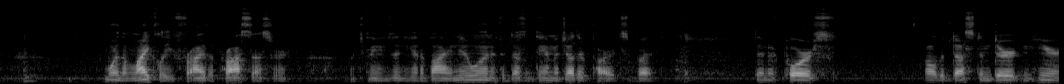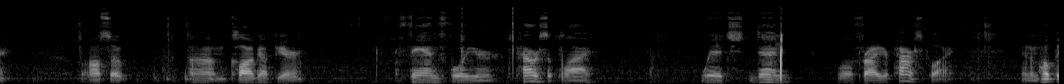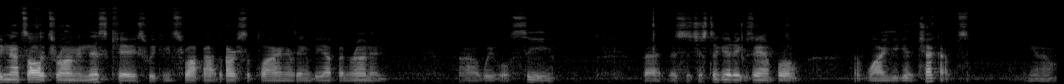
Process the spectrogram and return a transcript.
more than likely fry the processor, which means then you got to buy a new one if it doesn't damage other parts. But then, of course, all the dust and dirt in here will also um, clog up your fan for your power supply, which then will fry your power supply. And I'm hoping that's all that's wrong in this case. We can swap out the power supply and everything be up and running. Uh, we will see. But this is just a good example of why you get checkups. You know,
